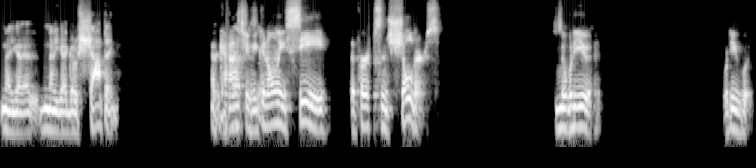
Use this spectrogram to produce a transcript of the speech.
now you gotta, now you gotta go shopping. A costume, you can only see the person's shoulders. So Mhm. what do you? What do you?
